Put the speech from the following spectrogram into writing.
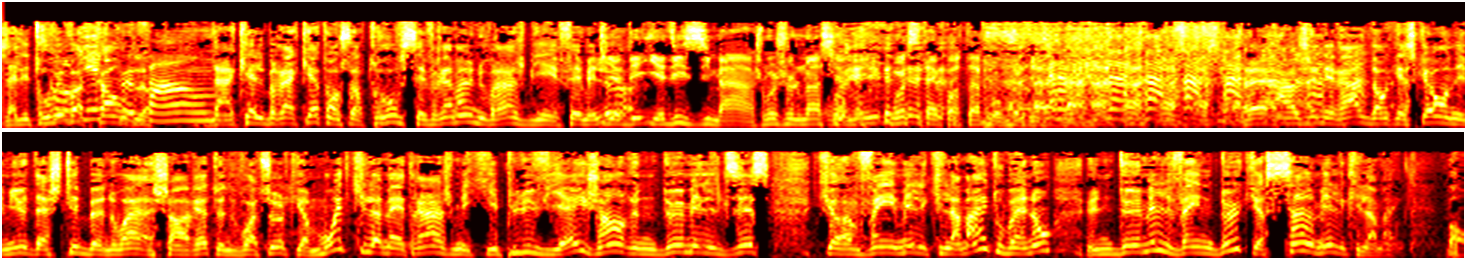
Vous allez trouver Combien votre je compte, peux là. Dans quelle braquette on se retrouve. C'est vraiment un ouvrage bien fait. Mais Puis il y, là, a des- il y a des images. Moi, je veux le mentionner. Moi, c'est important pour moi. Des images. Euh, en donc, est-ce qu'on est mieux d'acheter, Benoît Charrette, une voiture qui a moins de kilométrage, mais qui est plus vieille, genre une 2010 qui a 20 000 kilomètres, ou ben non, une 2022 qui a 100 000 kilomètres? Bon,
